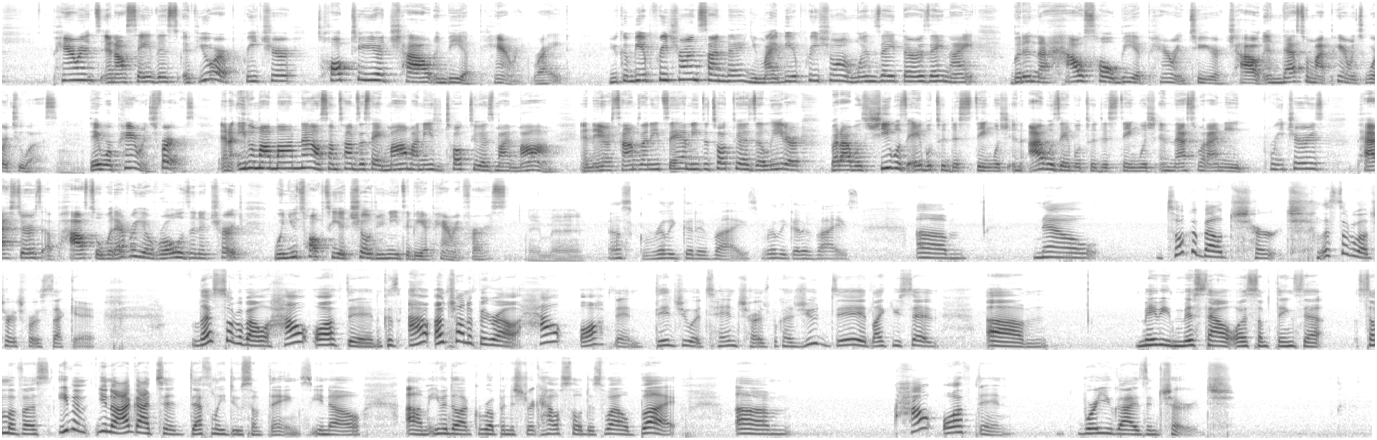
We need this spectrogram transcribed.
parents, and I'll say this if you're a preacher, talk to your child and be a parent, right? You can be a preacher on Sunday, you might be a preacher on Wednesday, Thursday night, but in the household, be a parent to your child. And that's what my parents were to us. They were parents first. And even my mom now, sometimes I say, Mom, I need to talk to you as my mom. And there's times I need to say, I need to talk to you as a leader. But I was, she was able to distinguish, and I was able to distinguish. And that's what I need. Preachers, pastors, apostle, whatever your role is in a church, when you talk to your children, you need to be a parent first. Amen. That's really good advice. Really good advice. Um, now, talk about church. Let's talk about church for a second. Let's talk about how often, because I'm trying to figure out how often did you attend church? Because you did, like you said, um, maybe miss out on some things that some of us, even, you know, I got to definitely do some things, you know, um, even though I grew up in a strict household as well. But um, how often were you guys in church?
